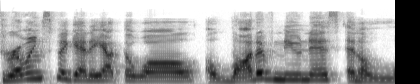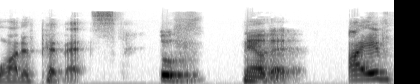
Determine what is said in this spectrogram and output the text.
throwing spaghetti at the wall, a lot of newness, and a lot of pivots. Oof, nailed it. I have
